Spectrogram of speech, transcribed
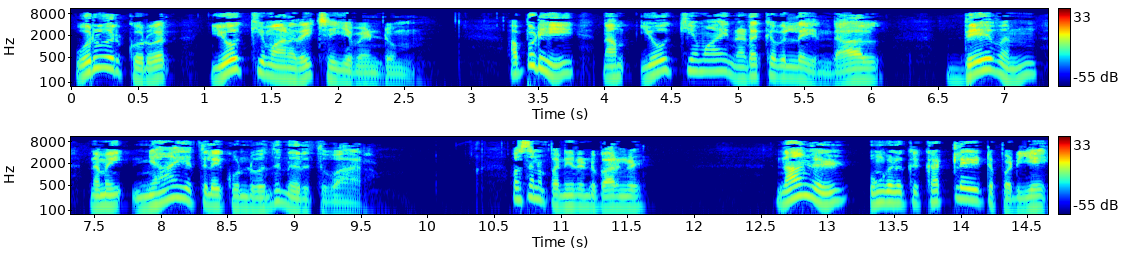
ஒருவருக்கொருவர் யோக்கியமானதை செய்ய வேண்டும். அப்படி நாம் யோக்கியமாய் நடக்கவில்லை என்றால் தேவன் நம்மை நியாயத்திலே கொண்டு வந்து நிறுத்துவார். வசனம் பன்னிரண்டு பாருங்கள். நாங்கள் உங்களுக்கு கட்டளையிட்டபடியே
